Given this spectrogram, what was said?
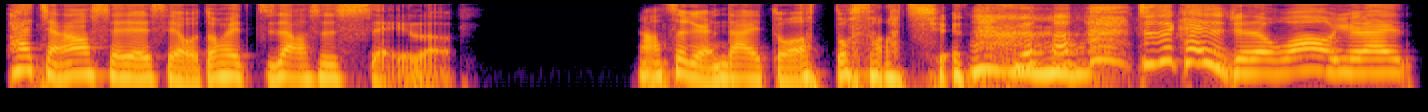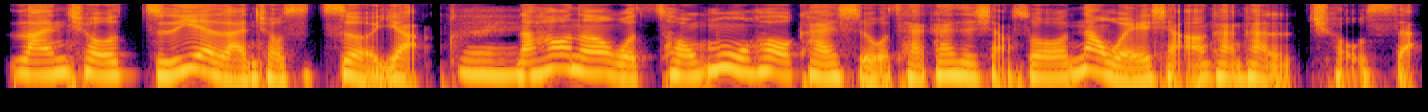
他讲到谁谁谁，我都会知道是谁了。然后这个人大概多多少钱？就是开始觉得哇，原来篮球职业篮球是这样。对，然后呢，我从幕后开始，我才开始想说，那我也想要看看球赛。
